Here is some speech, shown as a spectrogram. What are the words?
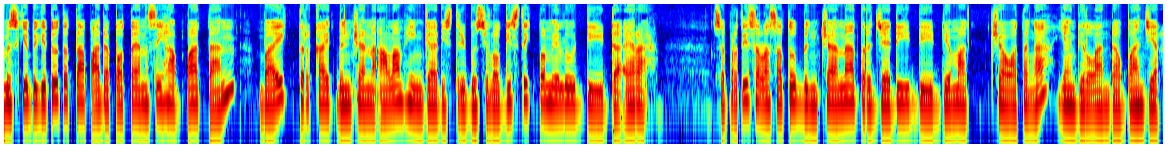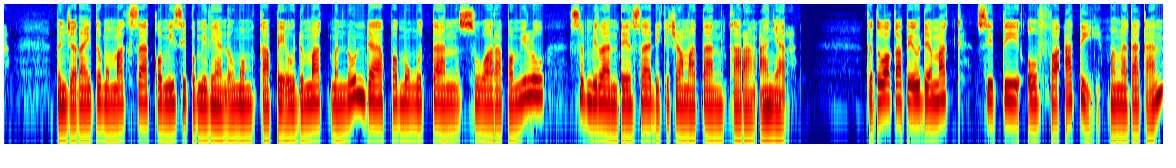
Meski begitu tetap ada potensi hambatan, baik terkait bencana alam hingga distribusi logistik pemilu di daerah. Seperti salah satu bencana terjadi di Demak, Jawa Tengah yang dilanda banjir. Bencana itu memaksa Komisi Pemilihan Umum KPU Demak menunda pemungutan suara pemilu sembilan desa di Kecamatan Karanganyar. Ketua KPU Demak, Siti Ulfaati, mengatakan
